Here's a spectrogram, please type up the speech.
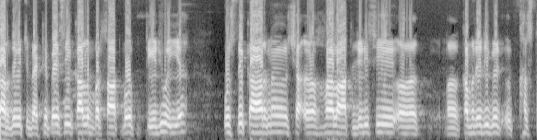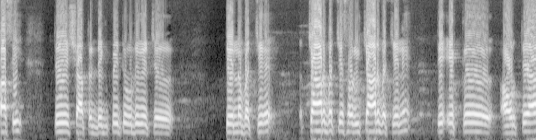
ਘਰ ਦੇ ਵਿੱਚ ਬੈਠੇ ਪਏ ਸੀ। ਕੱਲ ਬਰਸਾਤ ਬਹੁਤ ਤੇਜ਼ ਹੋਈ ਆ। ਉਸ ਦੇ ਕਾਰਨ ਸ਼- ਹਾਲਾਤ ਜਿਹੜੀ ਸੀ ਕਮਰੇ ਦੀ ਬਿਲ- ਖਸਤਾ ਸੀ, ਤੇ ਛੱਤ ਡਿੱਗ ਪਈ ਤੇ ਉਹਦੇ ਵਿੱਚ ਤਿੰਨ ਬੱਚੇ, ਚਾਰ ਬੱਚੇ ਸੌਰੀ ਚਾਰ ਬੱਚੇ ਨੇ। ਤੇ ਇੱਕ ਔਰਤ ਆ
